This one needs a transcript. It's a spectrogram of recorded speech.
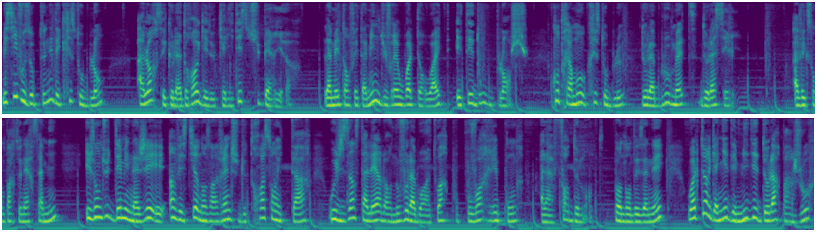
Mais si vous obtenez des cristaux blancs, alors c'est que la drogue est de qualité supérieure. La méthamphétamine du vrai Walter White était donc blanche, contrairement aux cristaux bleus de la Blue Met de la série. Avec son partenaire Samy, ils ont dû déménager et investir dans un ranch de 300 hectares où ils installèrent leur nouveau laboratoire pour pouvoir répondre à la forte demande. Pendant des années, Walter gagnait des milliers de dollars par jour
